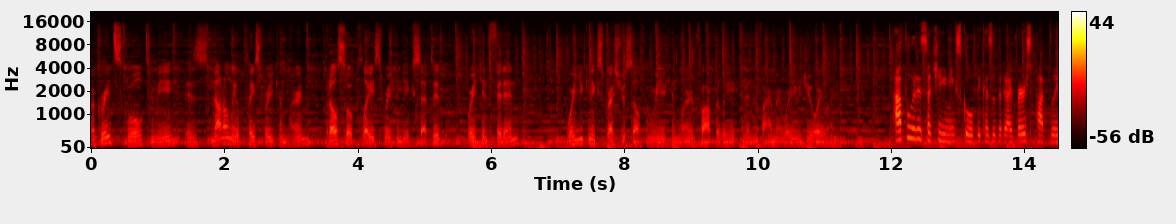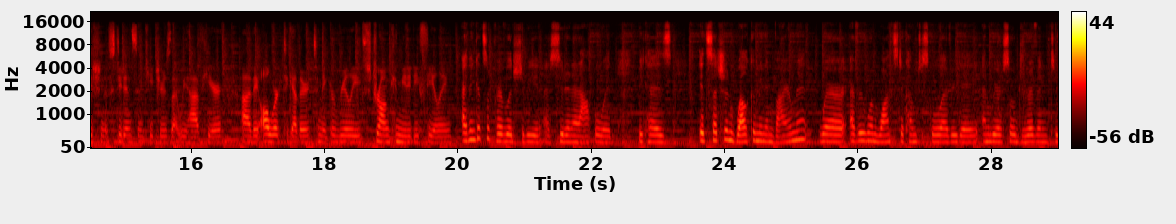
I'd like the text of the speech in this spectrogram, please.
A great school to me is not only a place where you can learn, but also a place where you can be accepted, where you can fit in, where you can express yourself and where you can learn properly in an environment where you enjoy learning. Applewood is such a unique school because of the diverse population of students and teachers that we have here. Uh, they all work together to make a really strong community feeling. I think it's a privilege to be a student at Applewood because it's such a welcoming environment where everyone wants to come to school every day and we are so driven to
